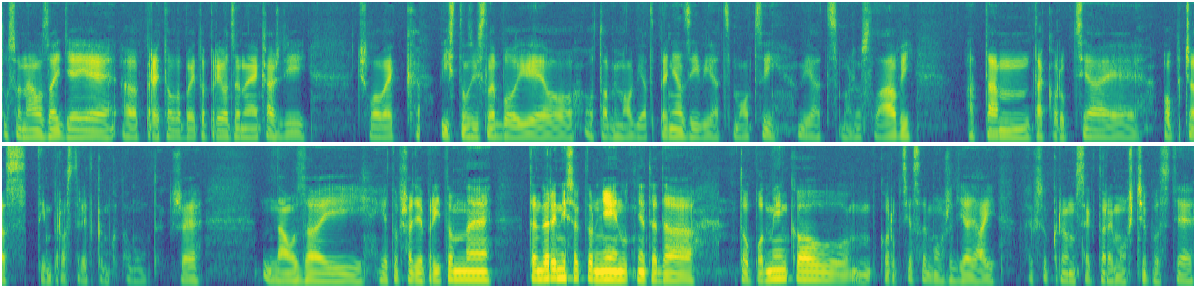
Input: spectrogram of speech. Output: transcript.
to sa naozaj deje preto, lebo je to prirodzené. Každý človek v istom zmysle bojuje o, o to, aby mal viac peňazí, viac moci, viac možno slávy a tam tá korupcia je občas tým prostriedkom k tomu. Takže naozaj je to všade prítomné. Ten verejný sektor nie je nutne teda tou podmienkou. Korupcia sa môže diať aj, aj v súkromnom sektore. Môžete proste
